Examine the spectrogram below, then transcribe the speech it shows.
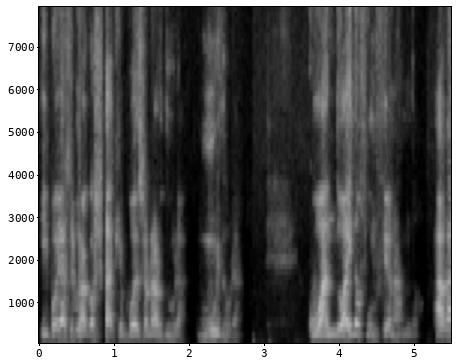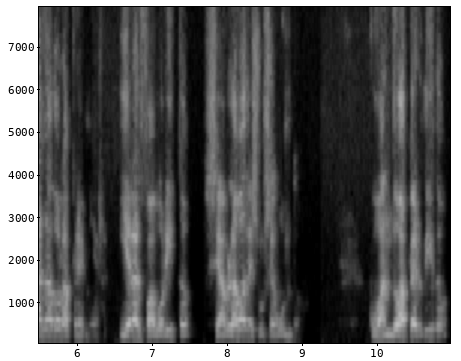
y voy a hacer una cosa que puede sonar dura, muy dura. Cuando ha ido funcionando, ha ganado la Premier y era el favorito, se hablaba de su segundo. Cuando ha perdido,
